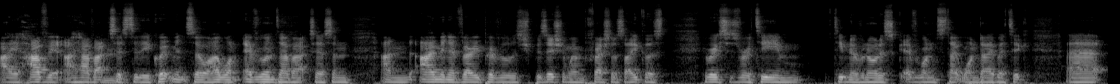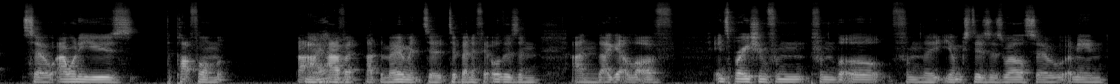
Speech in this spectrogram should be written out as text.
I have it. I have access to the equipment, so I want everyone to have access. And and I'm in a very privileged position when professional cyclist who races for a team, Team Novo Nordisk. Everyone's type one diabetic, uh, so I want to use the platform that I have at, at the moment to, to benefit others, and and I get a lot of inspiration from from little from the youngsters as well. So I mean,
